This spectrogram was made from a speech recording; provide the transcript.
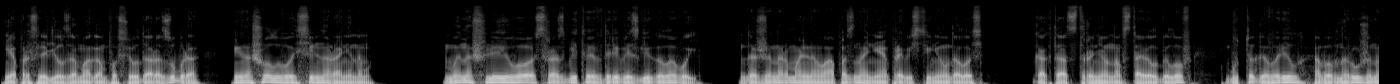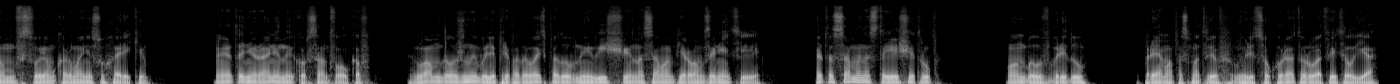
Я проследил за магом после удара зубра и нашел его сильно раненым. Мы нашли его с разбитой вдребезги головой. Даже нормального опознания провести не удалось. Как-то отстраненно вставил Белов, будто говорил об обнаруженном в своем кармане сухарике. Это не раненый курсант Волков. Вам должны были преподавать подобные вещи на самом первом занятии. Это самый настоящий труп. Он был в бреду. Прямо посмотрев в лицо куратору, ответил я.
